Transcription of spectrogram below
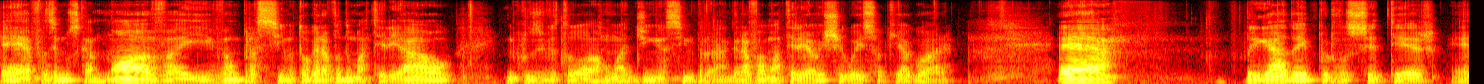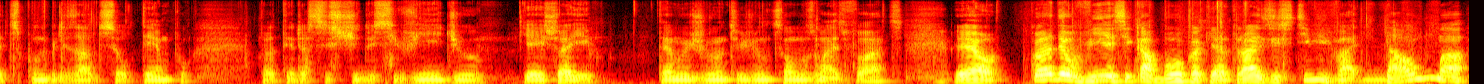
é, fazer música nova e vamos para cima. Estou gravando material, inclusive estou arrumadinho assim para gravar material e chegou isso aqui agora. É, obrigado aí por você ter é, disponibilizado seu tempo para ter assistido esse vídeo. E é isso aí. Tamo junto e juntos somos mais fortes. Eu, quando eu vi esse caboclo aqui atrás, Steve Vai, dá uma,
